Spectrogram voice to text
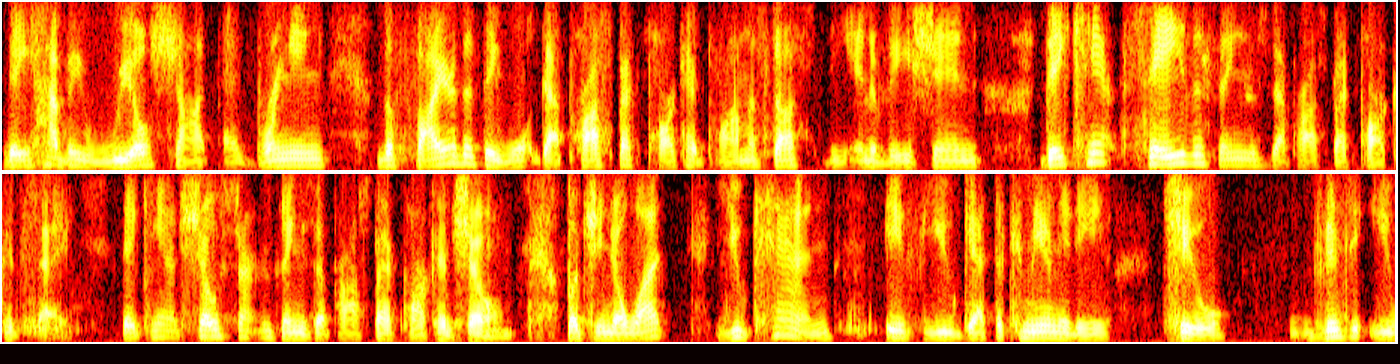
they have a real shot at bringing the fire that they want. That Prospect Park had promised us, the innovation. They can't say the things that Prospect Park could say. They can't show certain things that Prospect Park had shown. But you know what? You can if you get the community to visit you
